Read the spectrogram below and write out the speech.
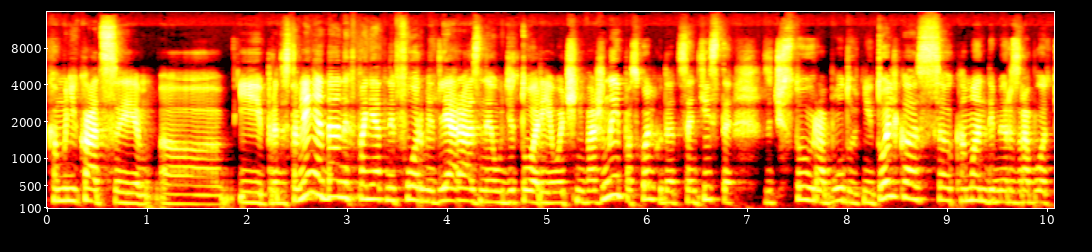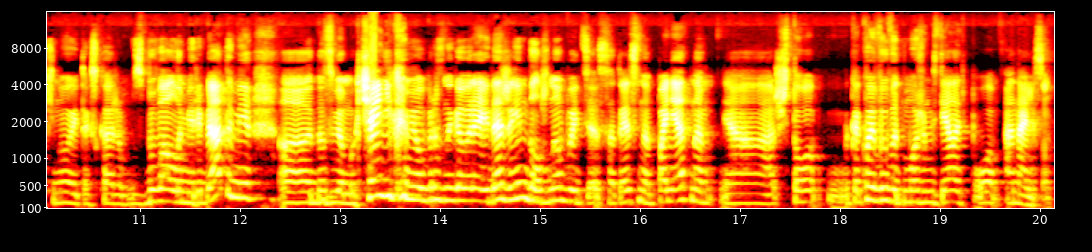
коммуникации э, и предоставления данных в понятной форме для разной аудитории очень важны, поскольку доцентисты зачастую работают не только с командами разработки, но и, так скажем, с бывалыми ребятами, э, назовем их чайниками, образно говоря, и даже им должно быть, соответственно, понятно, э, что, какой вывод можем сделать по анализу.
